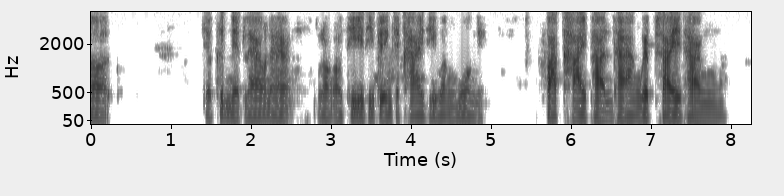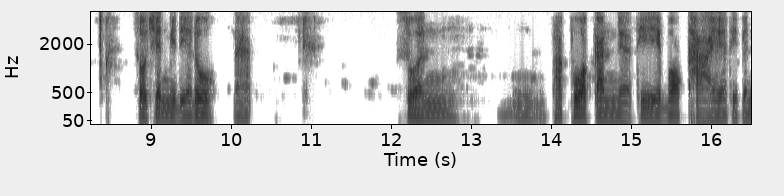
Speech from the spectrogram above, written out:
ก็จะขึ้นเน็ตแล้วนะฮะลองเอาที่ที่ตัวเองจะขายที่วังม่วงเนี่ย ฝากขายผ่านทางเว็บไซต์ทางโซเชียลมีเดียดูนะฮะ ส่วนพักพวกกันเนี่ยที่บอกขายที่เป็น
